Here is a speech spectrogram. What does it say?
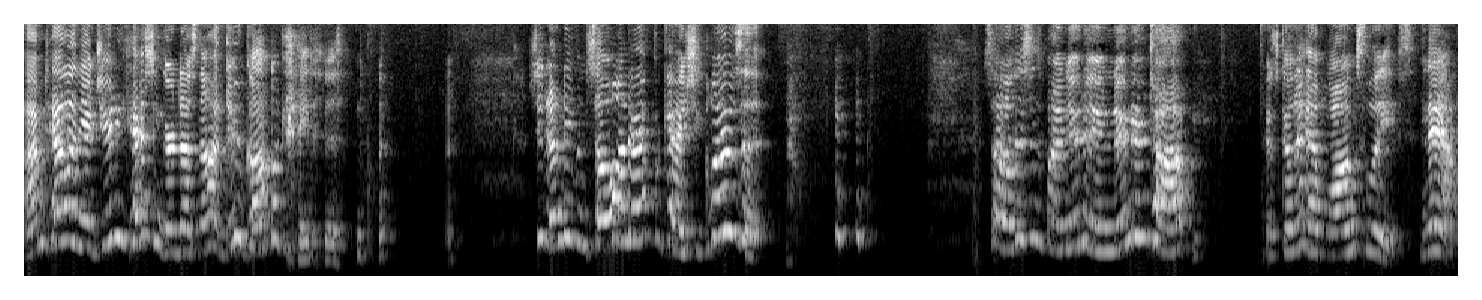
I'm telling you, Judy Kessinger does not do complicated. she doesn't even sew on her applique, she glues it. so this is my new new new new top. It's going to have long sleeves. Now,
